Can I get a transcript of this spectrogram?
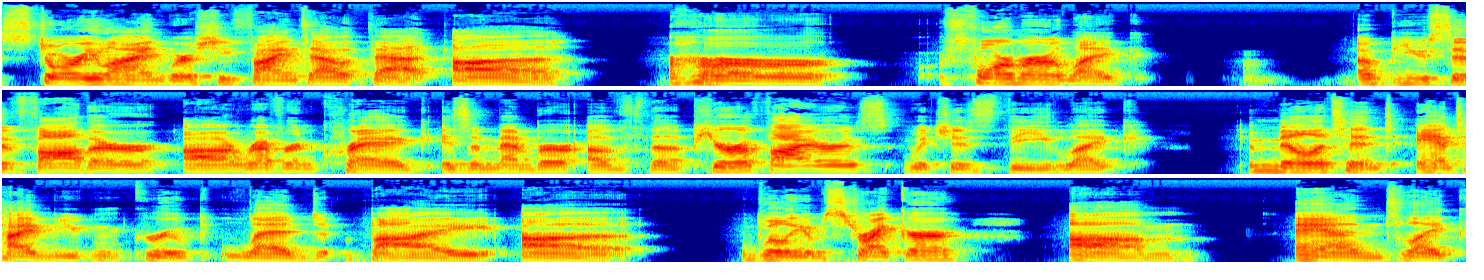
storyline where she finds out that uh her former like abusive father uh Reverend Craig is a member of the Purifiers which is the like militant anti-mutant group led by uh William Stryker. Um and like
